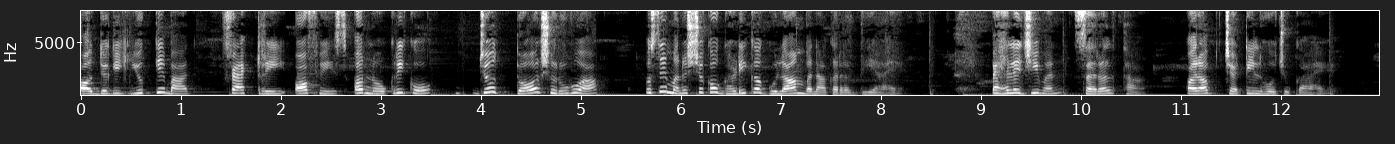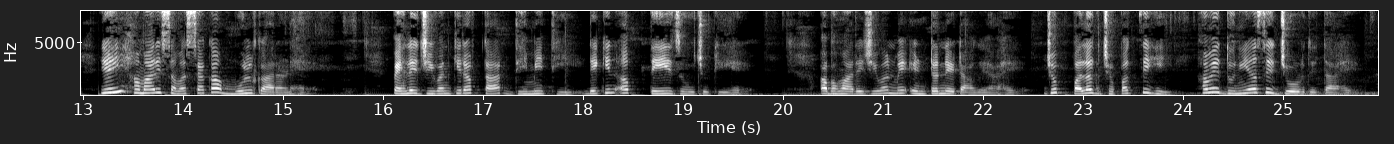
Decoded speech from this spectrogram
औद्योगिक युग के बाद फैक्ट्री, ऑफ़िस और नौकरी को जो दौर शुरू हुआ, उसने मनुष्य को घड़ी का गुलाम बनाकर रख दिया है। पहले जीवन सरल था और अब जटिल हो चुका है। यही हमारी समस्या का मूल कारण है। पहले जीवन की रफ्तार धीमी थी, लेकिन अब तेज हो चुकी है। अब हमारे जीवन में इंटरनेट आ गया है, जो पलक झपकते ही हमें दुनिया से जोड़ देता है।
